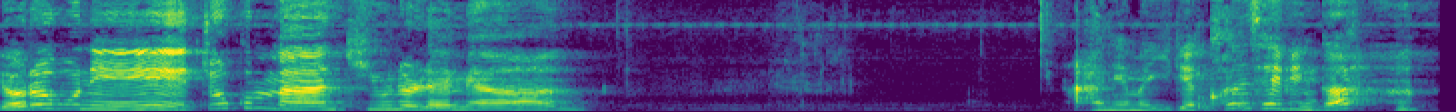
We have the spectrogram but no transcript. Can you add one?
여러분이 조금만 기운을 내면, 아니면 이게 컨셉인가?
